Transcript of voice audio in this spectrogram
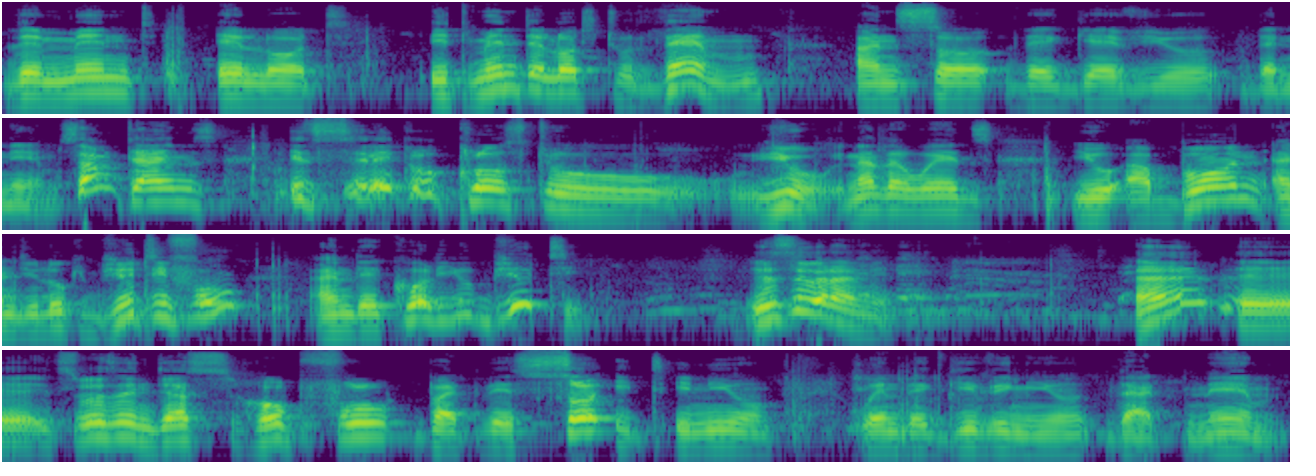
They meant a lot. It meant a lot to them, and so they gave you the name. Sometimes it's a little close to you. In other words, you are born and you look beautiful, and they call you beauty. You see what I mean? Huh? Uh, it wasn't just hopeful, but they saw it in you when they're giving you that name.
